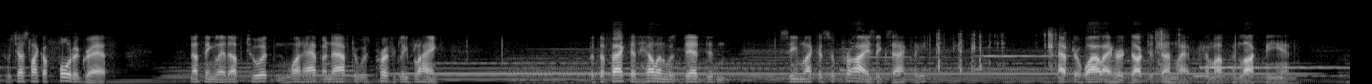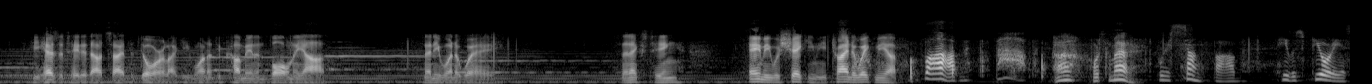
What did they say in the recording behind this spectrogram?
It was just like a photograph. Nothing led up to it, and what happened after was perfectly blank. But the fact that Helen was dead didn't seem like a surprise exactly. After a while, I heard Dr. Dunlap come up and lock me in. He hesitated outside the door like he wanted to come in and bawl me out. Then he went away. The next thing, Amy was shaking me, trying to wake me up. Bob, Bob. Huh? What's the matter? We're sunk, Bob. He was furious.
